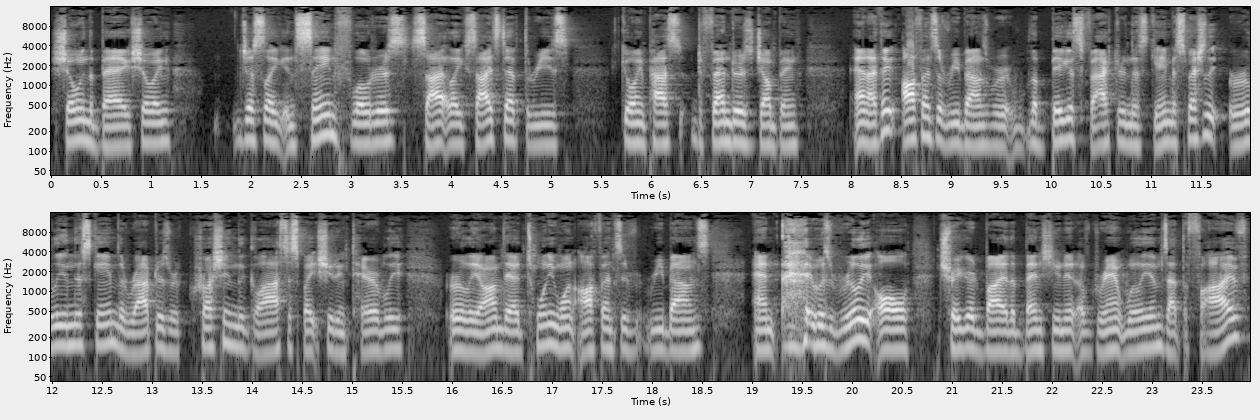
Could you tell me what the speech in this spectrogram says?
showing the bag, showing just like insane floaters, side like sidestep threes, going past defenders, jumping. And I think offensive rebounds were the biggest factor in this game, especially early in this game. The Raptors were crushing the glass despite shooting terribly early on. They had 21 offensive rebounds, and it was really all triggered by the bench unit of Grant Williams at the five.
